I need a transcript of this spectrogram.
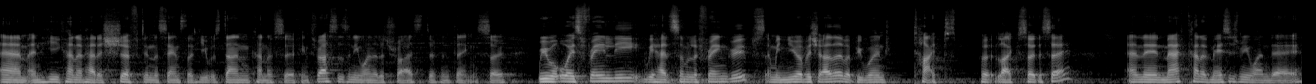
Um, and he kind of had a shift in the sense that he was done kind of surfing thrusters and he wanted to try different things. So we were always friendly. We had similar friend groups and we knew of each other, but we weren't tight, like so to say. And then Matt kind of messaged me one day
